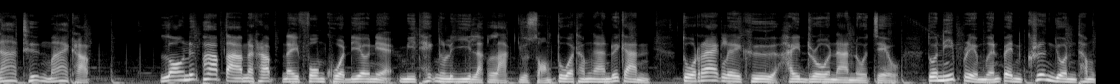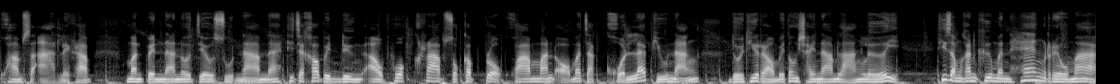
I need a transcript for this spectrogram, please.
น่าทึ่งมากครับ ลองนึกภาพตามนะครับ ในโฟมขวดเดียวเนี่ย มีเทคโนโลยีหลักๆ อยู่ 2 ตัวทำงานด้วยกัน ตัวแรกเลยคือไฮโดรนาโนเจลตัวนี้เปรียบเหมือนเป็นเครื่องยนต์ทำความสะอาดเลยครับ มันเป็นนาโนเจลสูตรน้ำนะ ที่จะเข้าไปดึงเอาพวกคราบสกปรกความมันออกมาจากขนและผิวหนัง โดยที่เราไม่ต้องใช้น้ำล้างเลย ที่สำคัญคือมันแห้งเร็วมาก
